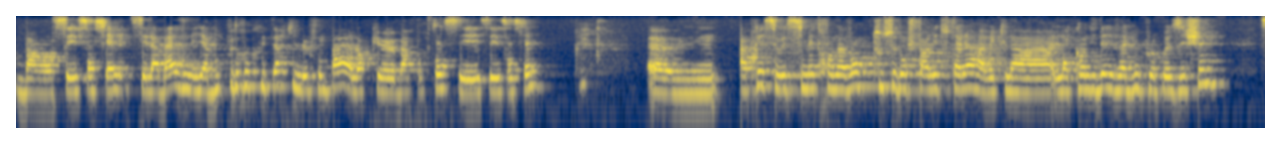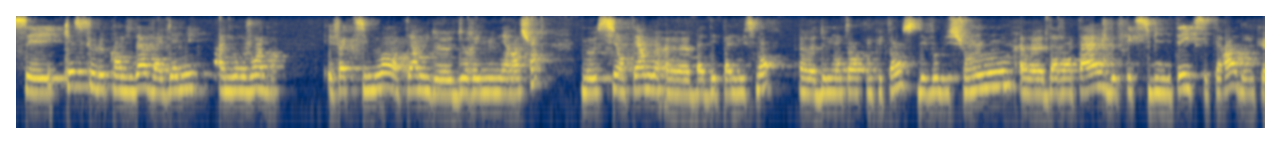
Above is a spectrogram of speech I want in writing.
ben, c'est essentiel. C'est la base, mais il y a beaucoup de recruteurs qui ne le font pas, alors que ben, pourtant c'est essentiel. Euh, après, c'est aussi mettre en avant tout ce dont je parlais tout à l'heure avec la, candidate value proposition. C'est qu'est-ce que le candidat va gagner à nous rejoindre, effectivement en termes de, rémunération, mais aussi en termes bah, d'épanouissement, de montée en compétences, d'évolution, d'avantages, de flexibilité, etc. Donc,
